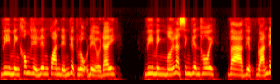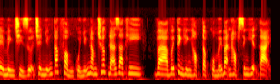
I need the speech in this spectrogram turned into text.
Vì mình không hề liên quan đến việc lộ đề ở đây. Vì mình mới là sinh viên thôi, và việc đoán đề mình chỉ dựa trên những tác phẩm của những năm trước đã ra thi, và với tình hình học tập của mấy bạn học sinh hiện tại,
